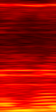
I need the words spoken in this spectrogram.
আমরা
